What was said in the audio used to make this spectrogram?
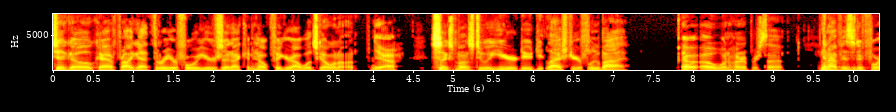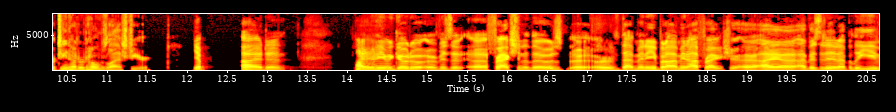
To go, okay, I've probably got three or four years that I can help figure out what's going on. Yeah. Six months to a year, dude. Last year flew by, Oh, oh, 100%. and I visited fourteen hundred homes last year. Yep. I didn't I didn't even go to or visit a fraction of those uh, or that many, but I mean, I fracture uh, I uh, I visited, I believe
